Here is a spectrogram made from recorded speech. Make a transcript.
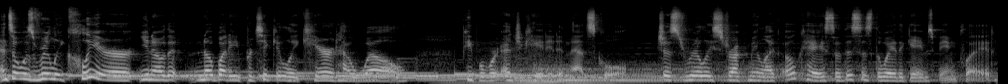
And so it was really clear, you know, that nobody particularly cared how well people were educated in that school. Just really struck me like, okay, so this is the way the game's being played.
